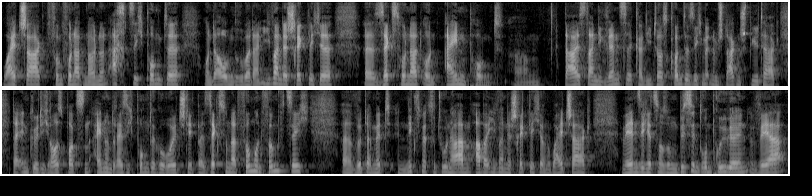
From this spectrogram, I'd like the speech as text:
White Shark 589 Punkte und da oben drüber dann Ivan der Schreckliche äh, 601 Punkt. Ähm, da ist dann die Grenze. Kalitos konnte sich mit einem starken Spieltag da endgültig rausboxen. 31 Punkte geholt, steht bei 655 äh, wird damit nichts mehr zu tun haben. Aber Ivan der Schreckliche und White Shark werden sich jetzt noch so ein bisschen drum prügeln, wer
